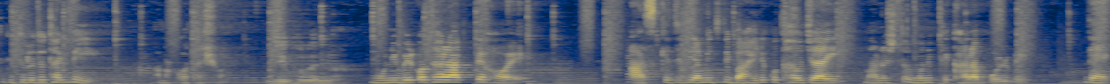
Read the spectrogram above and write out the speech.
তুই কি দূরে দূরে থাকবি? আমার কথা শোন। জি না। মনিবের কথা রাখতে হয়। আজকে যদি আমি যদি বাইরে কোথাও যাই মানুষ তো মনিবকে খারাপ বলবে। দেখ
